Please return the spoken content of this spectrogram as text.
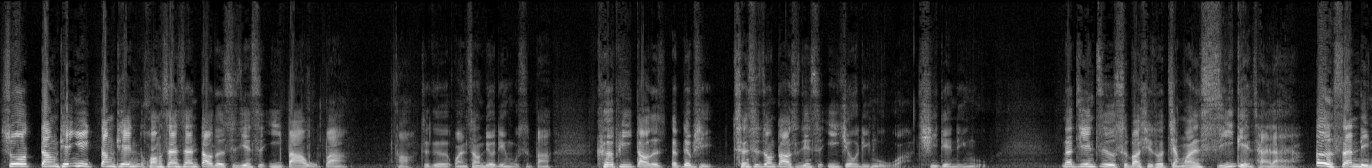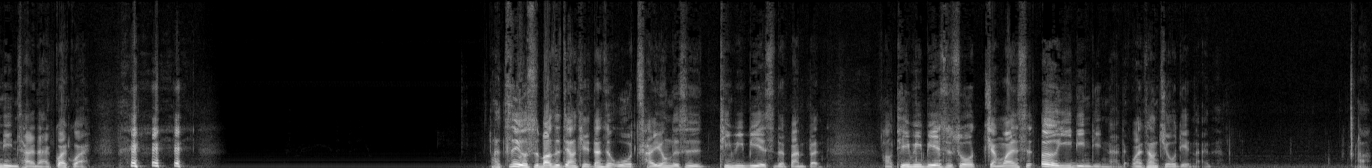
说当天因为当天黄珊珊到的时间是一八五八。好，这个晚上六点五十八，科批到的呃，对不起，陈时中到的时间是一九零五啊，七点零五。那今天自由时报写说蒋万安十一点才来啊，二三零零才来，怪怪。啊，自由时报是这样写，但是我采用的是 TVBS 的版本。好，TVBS 说蒋万是二一零零来的，晚上九点来的。啊，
